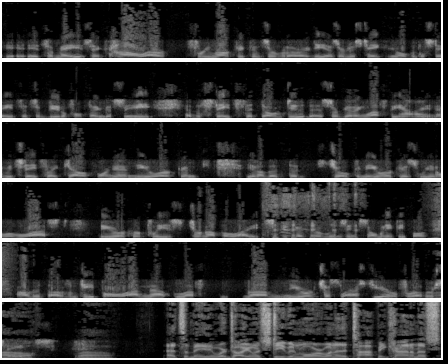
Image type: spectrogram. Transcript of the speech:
it, it's amazing how our free market conservative ideas are just taking over the states. It's a beautiful thing to see. And the states that don't do this are getting left behind. I mean, states like California and New York, and you know, the the joke in New York is, you know, we lost New Yorker, please turn up the lights because they're losing so many people. 100,000 people on that left um, New York just last year for other wow. states. Wow. That's amazing. We're talking with Stephen Moore, one of the top economists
